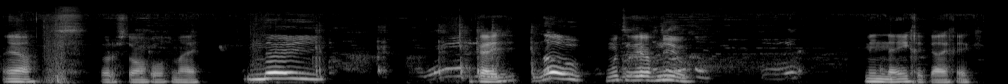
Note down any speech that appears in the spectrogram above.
Ja, door de storm volgens mij. Nee! Oké, Nee. no! We moeten weer opnieuw. Min- Min 9 krijg ik.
